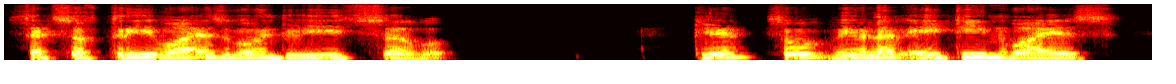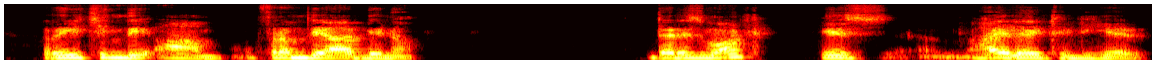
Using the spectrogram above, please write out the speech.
sets of three wires going to each servo. Clear? So we will have 18 wires reaching the arm from the Arduino. That is what is highlighted here.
